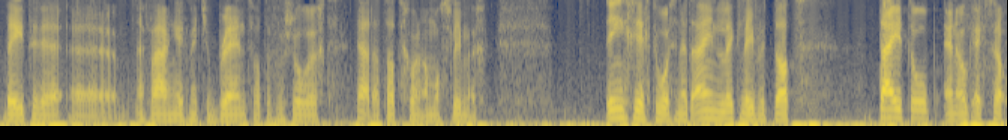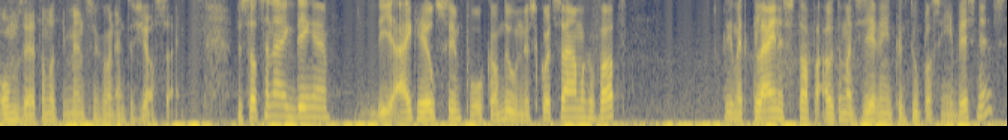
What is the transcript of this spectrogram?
betere uh, ervaring heeft met je brand. Wat ervoor zorgt ja, dat dat gewoon allemaal slimmer ingericht wordt. En uiteindelijk levert dat tijd op en ook extra omzet, omdat die mensen gewoon enthousiast zijn. Dus dat zijn eigenlijk dingen die je eigenlijk heel simpel kan doen. Dus kort samengevat hoe je met kleine stappen automatisering kunt toepassen in je business,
